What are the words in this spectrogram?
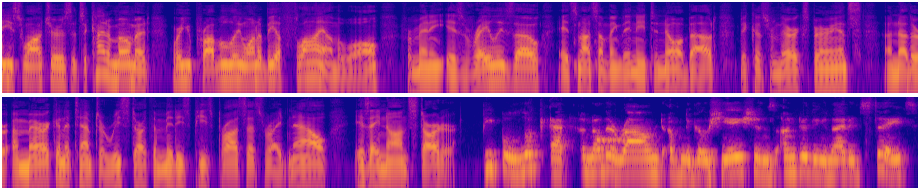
East watchers, it's a kind of moment where you probably want to be a fly on the wall. For many Israelis, though, it's not something they need to know about because from their experience, another American attempt to restart the East peace process right now is a non-starter people look at another round of negotiations under the United States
